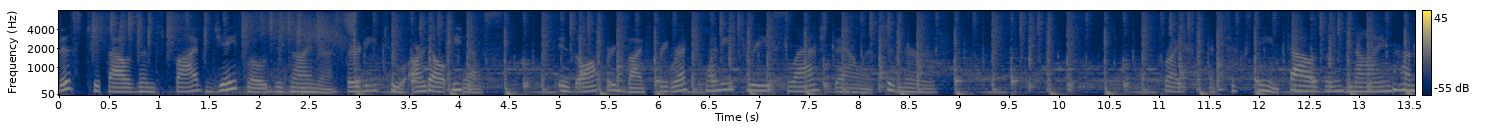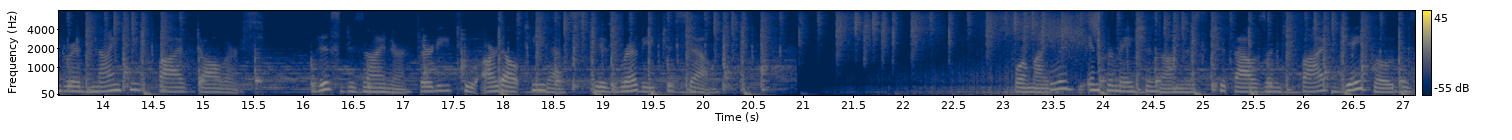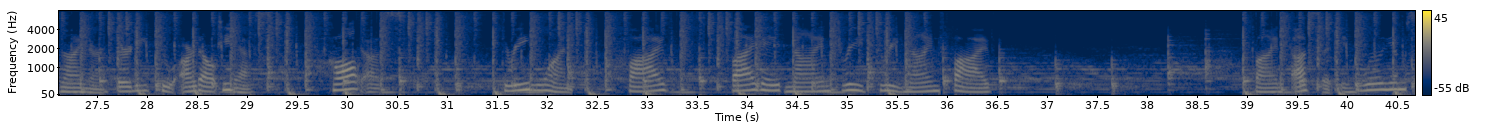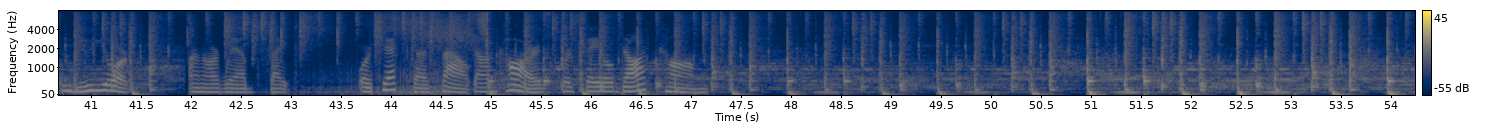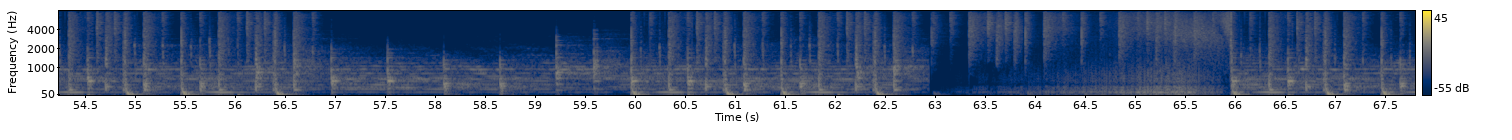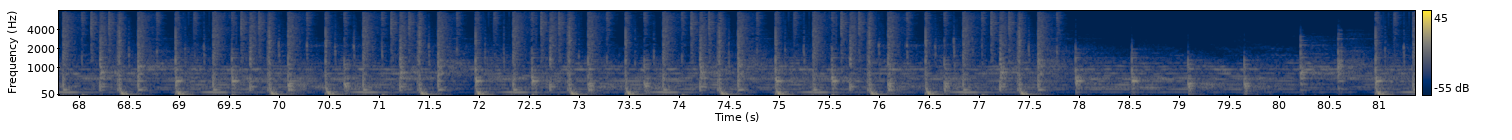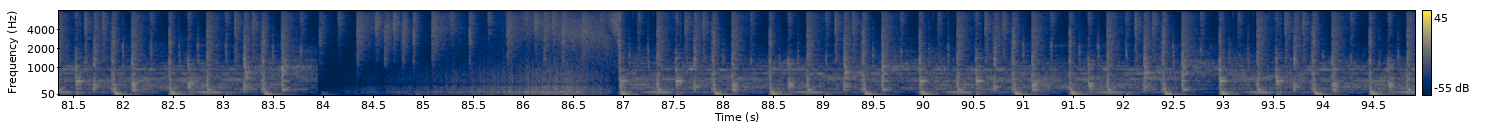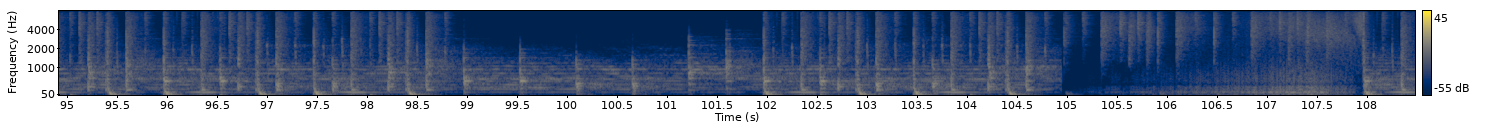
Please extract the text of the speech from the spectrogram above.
This 2005 Jayco Designer 32RLTS is offered by FreeRek 23 slash Balance Nerve. Priced at $16,995. This Designer 32RLTS is ready to sell. For mileage information on this 2005 Jayco Designer 32RLTS, call us 315-589-3395. Find us at in Williamson, New York on our website or check us out on carsforsale.com. Thank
